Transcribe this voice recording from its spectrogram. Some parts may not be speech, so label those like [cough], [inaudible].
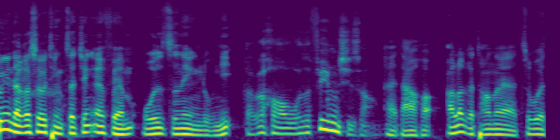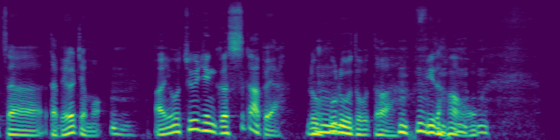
欢迎大家收听浙江 FM，我是主持人卢尼。大家好，我是飞鸿先生。哎，大家好，阿拉搿趟呢做一只特别个节目。嗯。啊，因为最近搿世界杯啊，如火如荼，[laughs] 对伐？非常个红。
